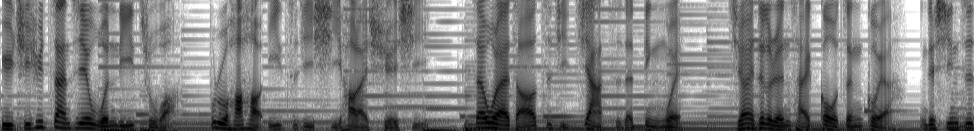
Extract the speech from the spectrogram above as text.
与其去占这些文理组啊，不如好好依自己喜好来学习，在未来找到自己价值的定位。只要你这个人才够珍贵啊。你的薪资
